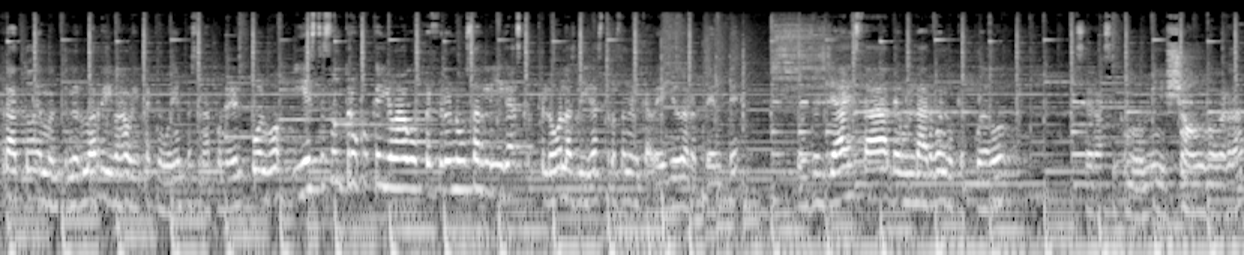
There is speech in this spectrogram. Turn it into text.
trato de mantenerlo arriba ahorita que voy a empezar a poner el polvo. Y este es un truco que yo hago, prefiero no usar ligas porque luego las ligas trozan el cabello de repente. Entonces ya está de un largo en lo que puedo hacer así como un mini shongo, ¿verdad?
